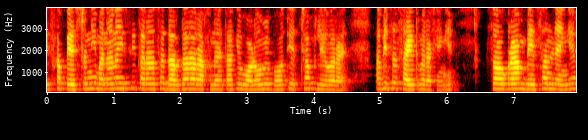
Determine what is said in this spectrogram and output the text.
इसका पेस्ट नहीं बनाना, इसी तरह से दरदरा रखना है ताकि वड़ों में बहुत ही अच्छा फ्लेवर आए। अब इसे साइड में रखेंगे। सौ ग्राम बेसन लेंगे।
